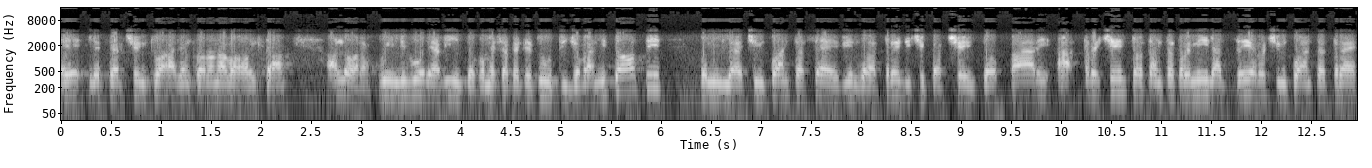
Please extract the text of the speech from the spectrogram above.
e le percentuali ancora una volta. Allora, qui in Liguria ha vinto, come sapete tutti, Giovanni Totti con il 56,13% pari a 383.053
